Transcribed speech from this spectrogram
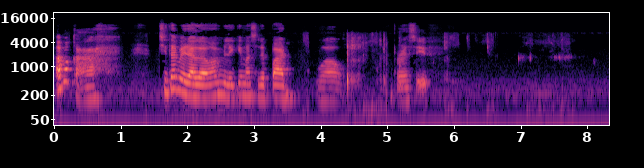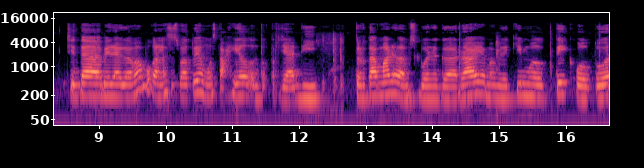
Apakah cinta beda agama memiliki masa depan? Wow, impressive. Cinta beda agama bukanlah sesuatu yang mustahil untuk terjadi, terutama dalam sebuah negara yang memiliki multikultur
